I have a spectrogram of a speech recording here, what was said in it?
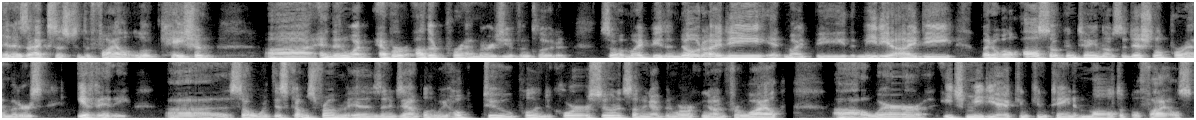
it has access to the file location, uh, and then whatever other parameters you've included. So it might be the node ID, it might be the media ID, but it will also contain those additional parameters, if any. Uh, so what this comes from is an example that we hope to pull into core soon. It's something I've been working on for a while, uh, where each media can contain multiple files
